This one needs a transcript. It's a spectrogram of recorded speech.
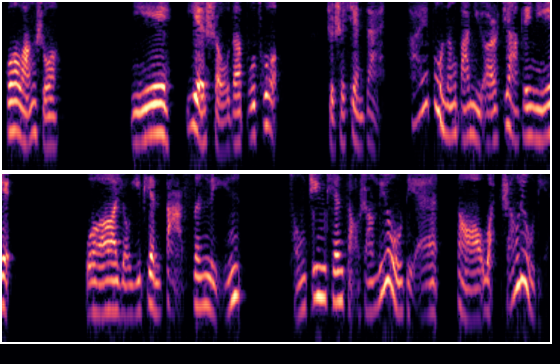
国王说：“你夜守的不错，只是现在还不能把女儿嫁给你。我有一片大森林，从今天早上六点到晚上六点。”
